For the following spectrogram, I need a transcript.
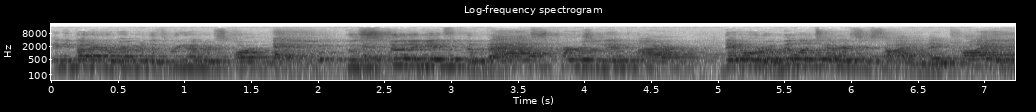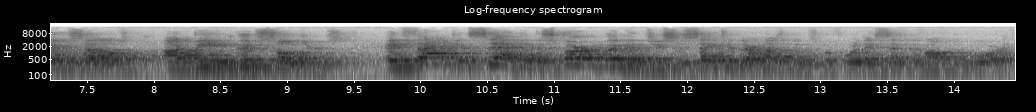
Anybody remember the 300 Spartans who stood against the vast Persian Empire? They were a military society. They prided themselves on being good soldiers. In fact, it said that the Spartan women used to say to their husbands before they sent them off to war,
